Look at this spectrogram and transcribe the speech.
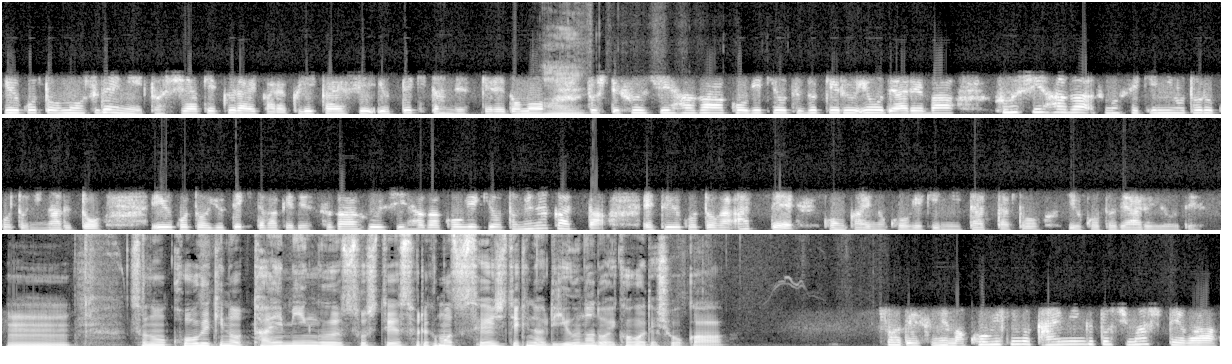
いうことをもうすでに年明けくらいから繰り返し言ってきたんですけれども、はい、そして風刺派が攻撃を続けるようであれば、風刺派がその責任を取ることになるということを言ってきたわけですが、風刺派が攻撃を止めなかったえということがあって、今回の攻撃に至ったということであるようです。その攻撃のタイミング、そしてそれが持つ政治的な理由などはいかがでしょうか？そうですね、まあ、攻撃のタイミングとしましては、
